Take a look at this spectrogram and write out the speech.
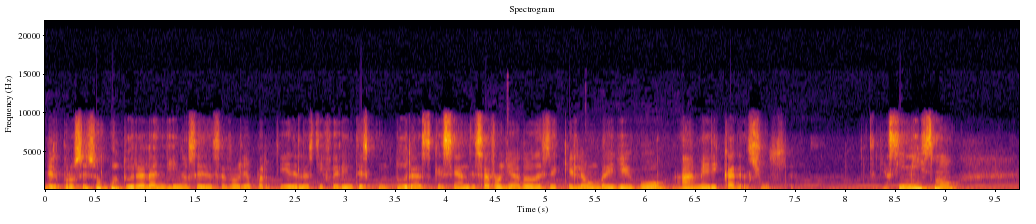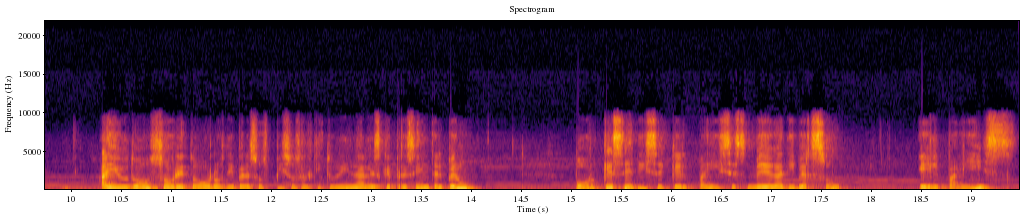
El proceso cultural andino se desarrolla a partir de las diferentes culturas que se han desarrollado desde que el hombre llegó a América del Sur. Asimismo, ayudó sobre todo los diversos pisos altitudinales que presenta el Perú, ¿Por qué se dice que el país es mega diverso? El país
